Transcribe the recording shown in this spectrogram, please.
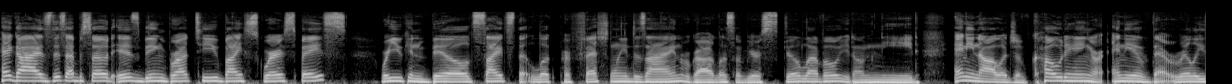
Hey guys, this episode is being brought to you by Squarespace, where you can build sites that look professionally designed regardless of your skill level. You don't need any knowledge of coding or any of that really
